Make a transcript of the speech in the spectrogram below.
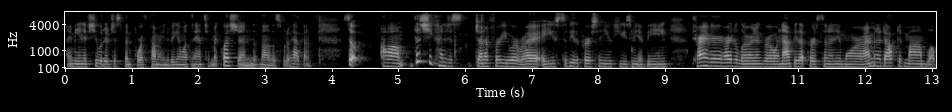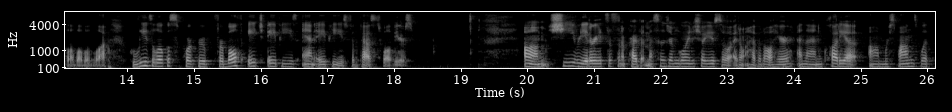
I mean, if she would have just been forthcoming to begin with and answered my question, none of this would have happened. So um, this she kind of just, Jennifer, you were right. I used to be the person you accused me of being. I'm trying very hard to learn and grow and not be that person anymore. I'm an adoptive mom, blah, blah, blah, blah, blah, who leads a local support group for both HAPs and APs for the past 12 years. Um, she reiterates this in a private message I'm going to show you, so I don't have it all here. And then Claudia um, responds with,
